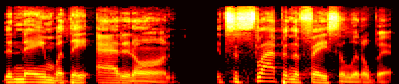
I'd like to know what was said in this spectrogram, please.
the name but they add it on. It's a slap in the face a little bit.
